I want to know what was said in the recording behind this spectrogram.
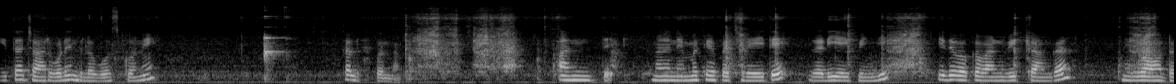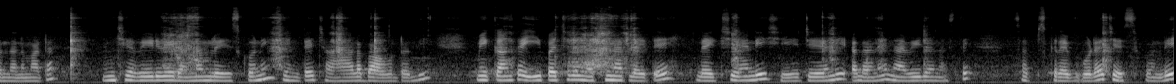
మిగతా చారు కూడా ఇందులో పోసుకొని కలుపుకుందాం. అంతే మన నిమ్మకాయ పచ్చడి అయితే రెడీ అయిపోయింది. ఇది ఒక వన్ వీక్ కాగా నిల్వ ఉంటుందన్నమాట. మంచిగా వేడి వేడి అన్నంలో వేసుకొని తింటే చాలా బాగుంటుంది. మీకు కనుక ఈ పచ్చడి నచ్చినట్లయితే లైక్ చేయండి షేర్ చేయండి. అలానే నా వీడియో నచ్చితే సబ్స్క్రైబ్ కూడా చేసుకోండి.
